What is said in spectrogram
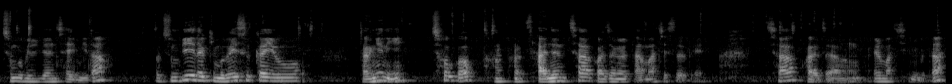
중급 1년차입니다. 준비해야 될 게 뭐가 있을까요? 당연히 초급 4년차 과정을 다 마쳤어야 돼요. 차 과정을 마칩니다.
